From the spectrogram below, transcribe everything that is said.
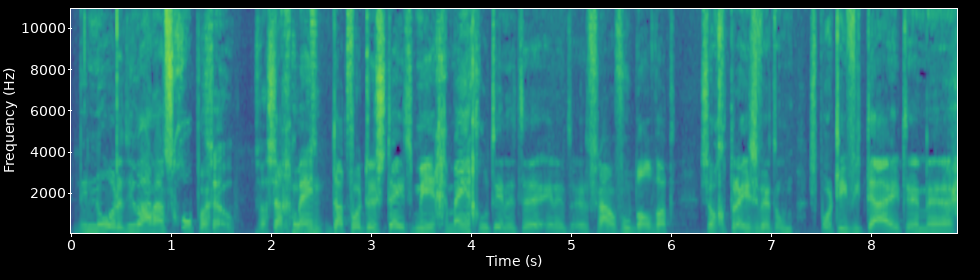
Die Noorden die waren aan het schoppen. Zo, het was Dat, gemeen. komt- dat wordt dus steeds meer gemeengoed in het, eh, in het eh, vrouwenvoetbal... wat zo geprezen werd om sportiviteit en... eh,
